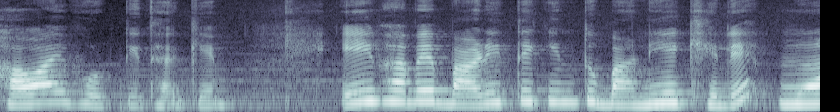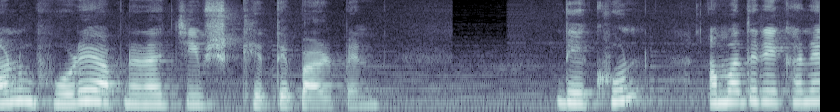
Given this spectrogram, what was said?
হাওয়ায় ভর্তি থাকে। এইভাবে বাড়িতে কিন্তু বানিয়ে খেলে মন ভরে আপনারা চিপস খেতে পারবেন। দেখুন, আমাদের এখানে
